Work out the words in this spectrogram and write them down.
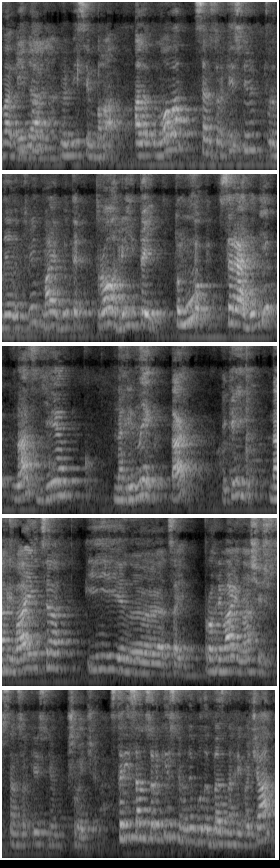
0,2 бідна, 0,8 багато. Але умова сенсор кисню, твердий електроліт має бути прогрітий. Тому всередині в нас є нагрівник, так? який нагрівається і е, цей прогріває наші сенсор кисню швидше. Старі сенсори кисню вони були без нагрівача,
